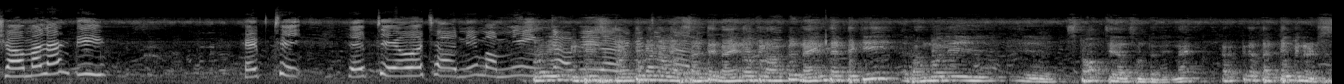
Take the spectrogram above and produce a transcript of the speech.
శ్యామలాంటి హెల్ప్ చే హెల్ప్ చేయవచ్చా అని మమ్మీ ఇంకా. అంటే నైన్ ఓ క్లాక్ నైన్ థర్టీకి రంగోలీ స్టాప్ చేయాల్సి ఉంటుంది కరెక్ట్గా థర్టీ మినిట్స్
